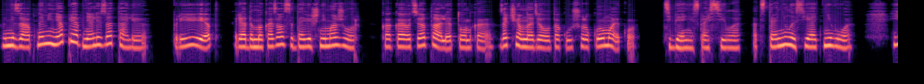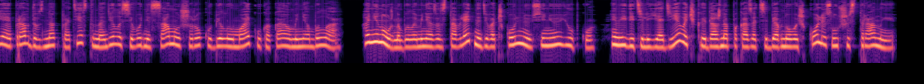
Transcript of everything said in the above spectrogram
Внезапно меня приобняли за талию. «Привет!» Рядом оказался давишний мажор. «Какая у тебя талия тонкая. Зачем надела такую широкую майку?» «Тебя не спросила». Отстранилась я от него. Я и правда в знак протеста надела сегодня самую широкую белую майку, какая у меня была. А не нужно было меня заставлять надевать школьную синюю юбку. Видите ли, я девочка и должна показать себя в новой школе с лучшей стороны.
